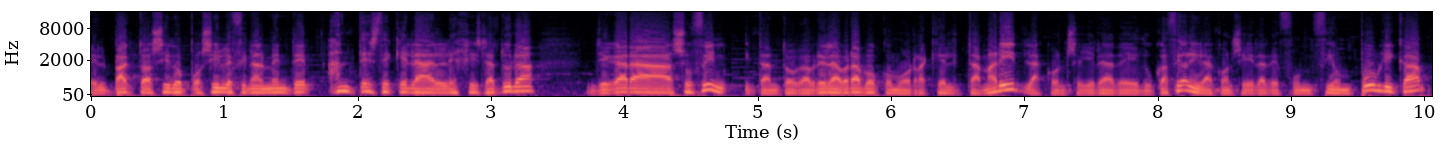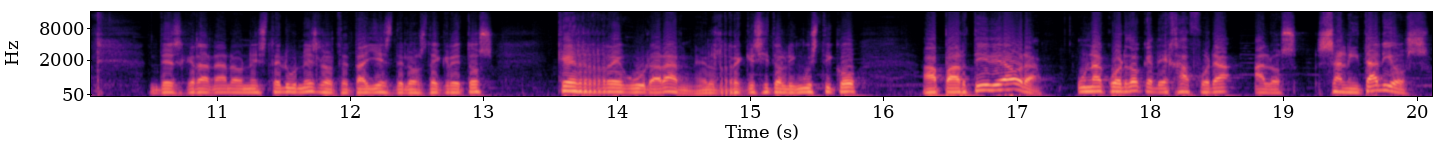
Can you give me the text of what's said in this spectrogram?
el pacto ha sido posible finalmente antes de que la legislatura llegara a su fin y tanto Gabriela Bravo como Raquel Tamarit, la consellera de Educación y la consellera de Función Pública, desgranaron este lunes los detalles de los decretos que regularán el requisito lingüístico a partir de ahora. Un acuerdo que deja fuera a los sanitarios,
